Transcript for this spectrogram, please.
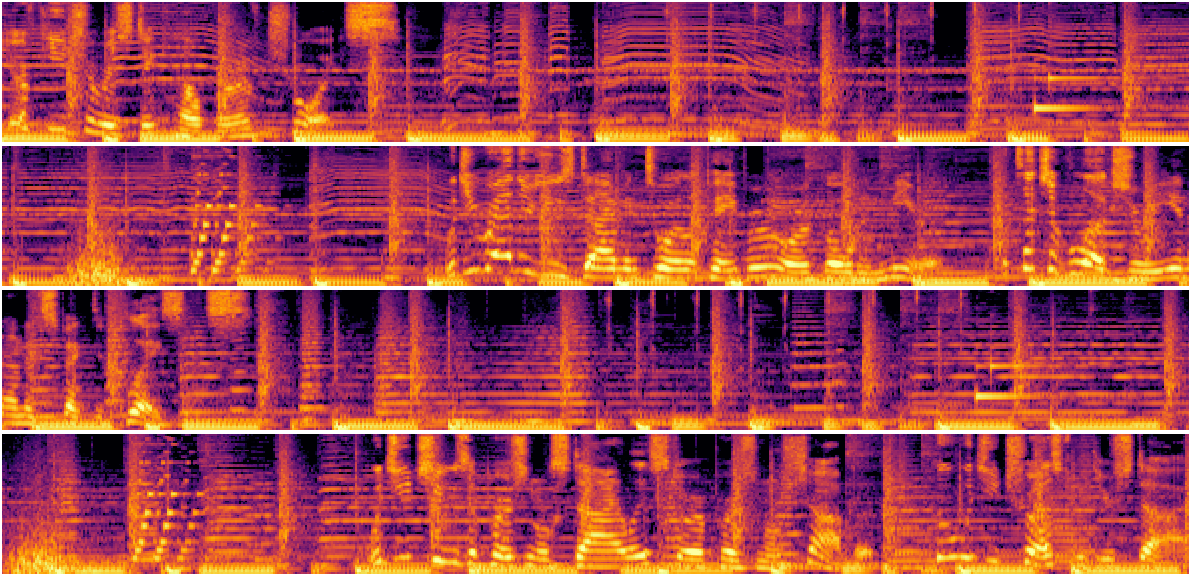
Your futuristic helper of choice. Would you rather use diamond toilet paper or a golden mirror? A touch of luxury in unexpected places. Would you choose a personal stylist or a personal shopper? Who would you trust with your style?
